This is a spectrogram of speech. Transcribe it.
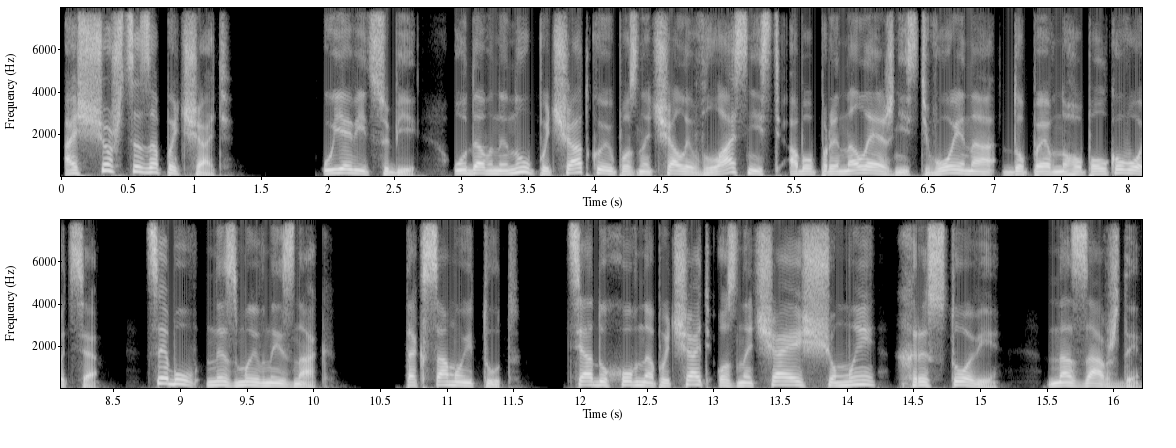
А що ж це за печать? Уявіть собі, у давнину печаткою позначали власність або приналежність воїна до певного полководця. Це був незмивний знак. Так само і тут. Ця духовна печать означає, що ми Христові назавжди.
